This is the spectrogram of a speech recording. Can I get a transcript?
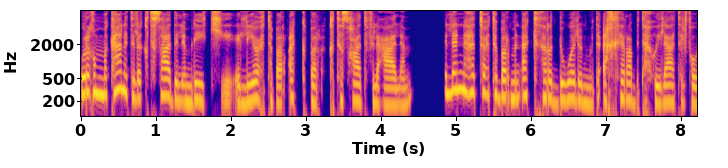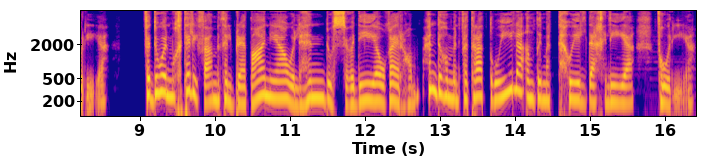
ورغم مكانة الاقتصاد الأمريكي اللي يعتبر أكبر اقتصاد في العالم إلا أنها تعتبر من أكثر الدول المتأخرة بالتحويلات الفورية. فدول مختلفة مثل بريطانيا والهند والسعودية وغيرهم عندهم من فترات طويلة أنظمة تحويل داخلية فورية.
